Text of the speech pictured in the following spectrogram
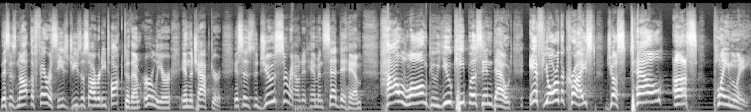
This is not the Pharisees. Jesus already talked to them earlier in the chapter. It says, The Jews surrounded him and said to him, How long do you keep us in doubt? If you're the Christ, just tell us plainly.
